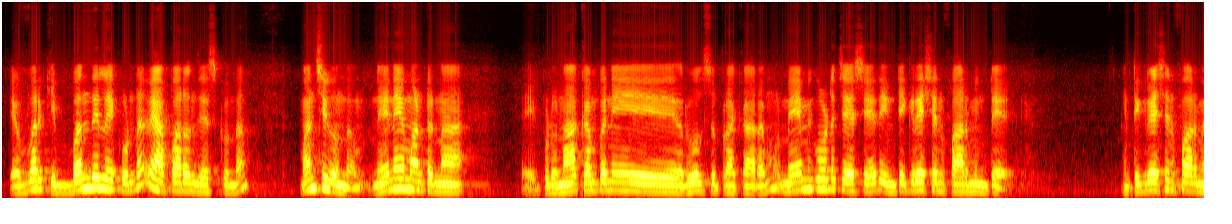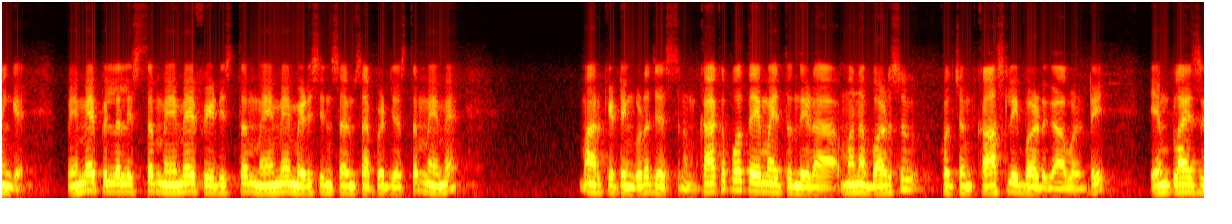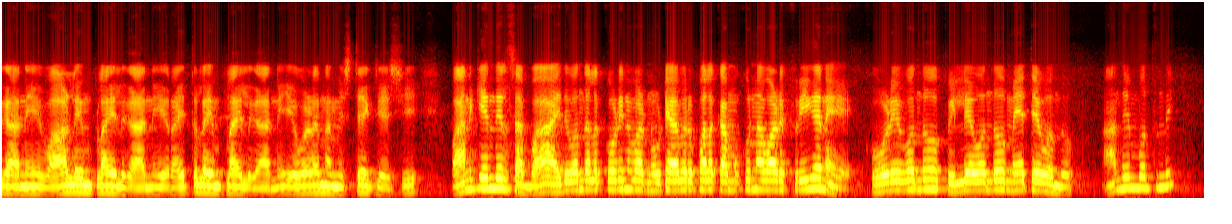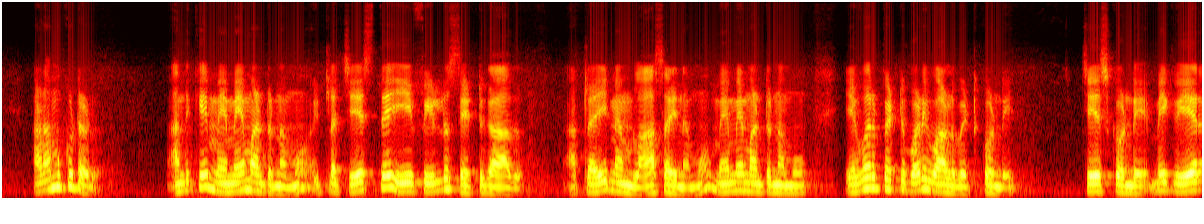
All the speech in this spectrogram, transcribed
ఎవరికి ఇబ్బంది లేకుండా వ్యాపారం చేసుకుందాం. మంచిగా ఉందాం నేనేమంటున్నా, ఇప్పుడు నా కంపెనీ రూల్స్ ప్రకారం మేము కూడా చేసేది ఇంటిగ్రేషన్ ఫార్మింగ్‌టే. ఇంటిగ్రేషన్ ఫార్మింగే. మేమే పిల్లలిస్తాం, మేమే ఫీడ్ ఇస్తాం, మేమే మెడిసిన్స్ అండ్ సపరేట్ చేస్తాం, మేమే మార్కెటింగ్ కూడా చేస్తున్నాం. కాకపోతే ఏమవుతుంది ఈడ మన బర్డ్స్ కొంచెం కాస్ట్‌లీ బర్డ్ కాబట్టి ఎంప్లాయీస్ కానీ వాళ్ళ ఎంప్లాయీలు కానీ రైతుల ఎంప్లాయీలు కానీ ఎవడైనా మిస్టేక్ చేసి వానికేం తెలుసబ్బా 500 కోడిని వాడు నూట యాభై రూపాయలకు అమ్ముకున్న వాడికి ఫ్రీగానే. కోడి ఎవందో, పిల్లే ఉందో మేతే ఉందో ఆందేం పోతుంది? ఆడ అమ్ముకుంటాడు. అందుకే మేమేమంటున్నాము, ఇట్లా చేస్తే ఈ ఫీల్డ్ సెట్ కాదు. అట్లా అయ్యి మేము లాస్ అయినాము మేమేమంటున్నాము ఎవరు పెట్టుబడి వాళ్ళు పెట్టుకోండి చేసుకోండి మీకు ఏ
